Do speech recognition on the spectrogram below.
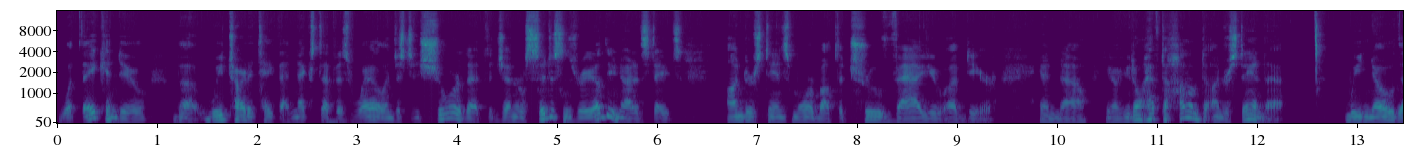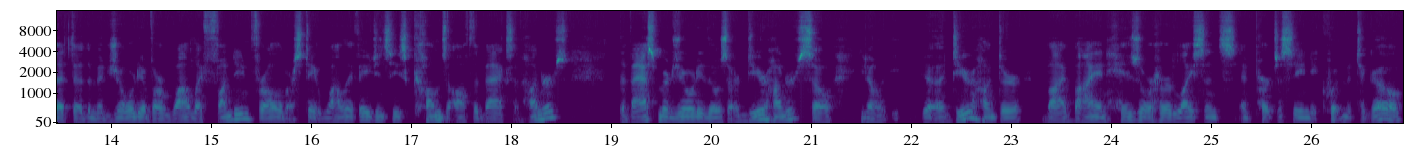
what they can do, but we try to take that next step as well and just ensure that the general citizenry of the United States understands more about the true value of deer. And uh, you know, you don't have to hunt them to understand that. We know that the, the majority of our wildlife funding for all of our state wildlife agencies comes off the backs of hunters. The vast majority of those are deer hunters. So, you know, a deer hunter by buying his or her license and purchasing equipment to go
